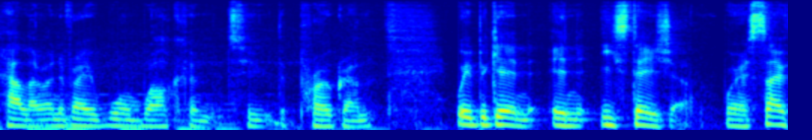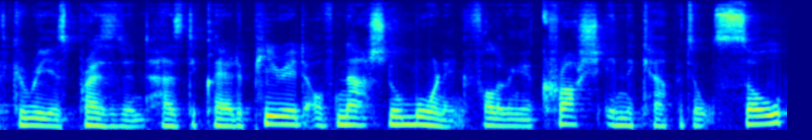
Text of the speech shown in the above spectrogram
Hello and a very warm welcome to the programme. We begin in East Asia, where South Korea's president has declared a period of national mourning following a crush in the capital, Seoul,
